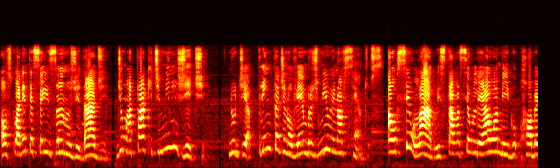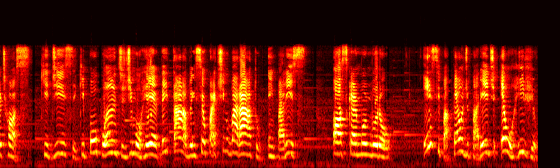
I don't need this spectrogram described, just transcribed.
aos 46 anos de idade, de um ataque de meningite, no dia 30 de novembro de 1900. Ao seu lado estava seu leal amigo Robert Ross, que disse que pouco antes de morrer, deitado em seu quartinho barato em Paris, Oscar murmurou: Esse papel de parede é horrível.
